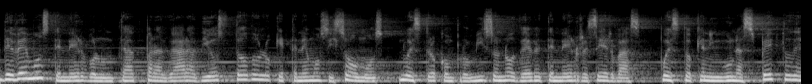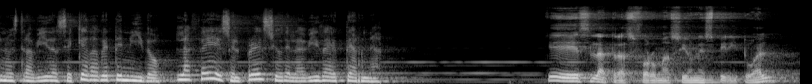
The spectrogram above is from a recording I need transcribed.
Debemos tener voluntad para dar a Dios todo lo que tenemos y somos. Nuestro compromiso no debe tener reservas, puesto que ningún aspecto de nuestra vida se queda detenido. La fe es el precio de la vida eterna. ¿Qué es la transformación espiritual?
